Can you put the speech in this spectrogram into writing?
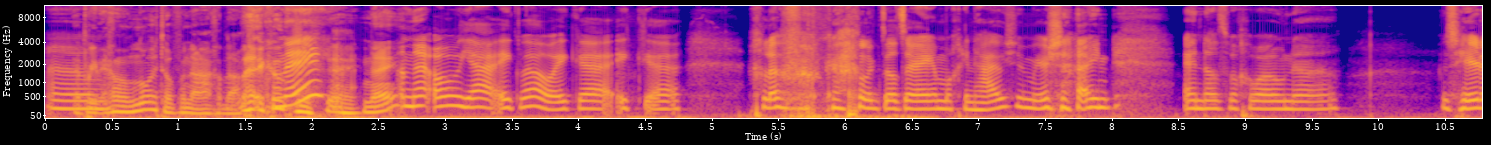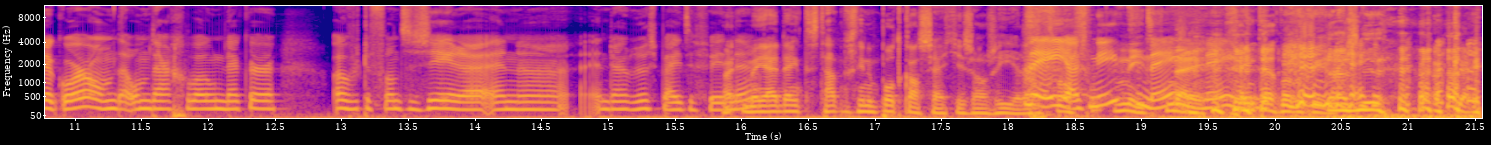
daar heb ik Ehm, echt nog nooit over nagedacht. Nee, ik ook Nee? niet. Nee. Nee? Nee, oh ja, ik wel. Ik, eh, ik eh, geloof ook eigenlijk dat er helemaal geen huizen meer zijn. En dat we gewoon... eh, is heerlijk hoor, om, da- om daar gewoon lekker over te fantaseren en, eh, en daar rust bij te vinden. Maar, maar jij denkt, er staat misschien een podcastsetje zoals hier. Nee, Of- juist niet. niet? Nee, nee. Geen technologie. Juist niet. Oké.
